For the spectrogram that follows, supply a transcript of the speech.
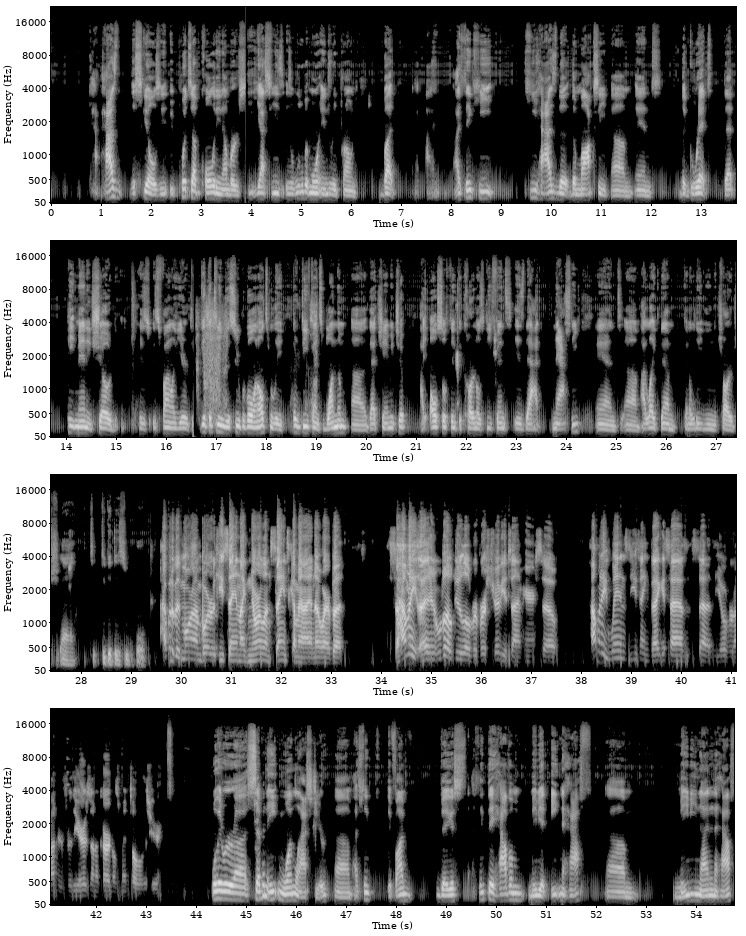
has the skills. He, he puts up quality numbers. Yes, he's is a little bit more injury prone, but I, I think he he has the the moxie um, and the grit that Peyton Manning showed his, his final year to get the team to the Super Bowl, and ultimately their defense won them uh, that championship. I also think the Cardinals' defense is that nasty, and um, I like them kind of leading the charge uh, to, to get to the Super Bowl. I would have been more on board with you saying like New Orleans Saints coming out of nowhere, but so how many? Uh, we'll do a little reverse trivia time here. So, how many wins do you think Vegas has set at the over under for the Arizona Cardinals win total this year? Well, they were uh, seven, eight, and one last year. Um, I think if I'm Vegas, I think they have them maybe at eight and a half, um, maybe nine and a half.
